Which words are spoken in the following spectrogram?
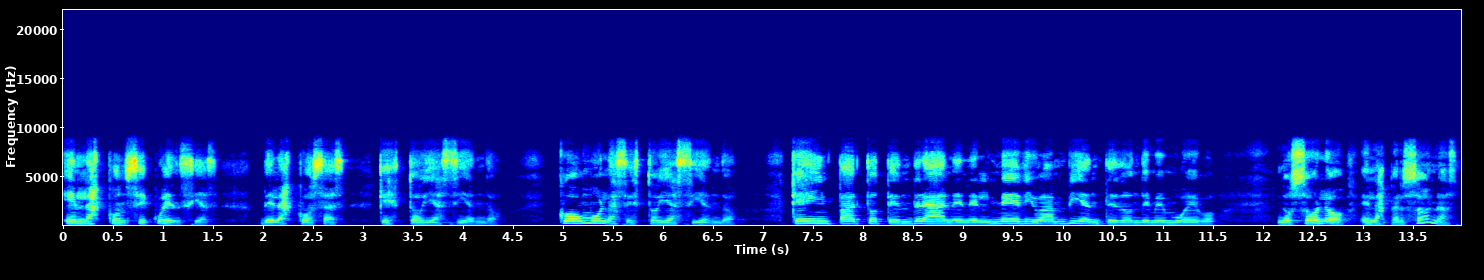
en las consecuencias de las cosas que estoy haciendo, cómo las estoy haciendo, qué impacto tendrán en el medio ambiente donde me muevo, no solo en las personas,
